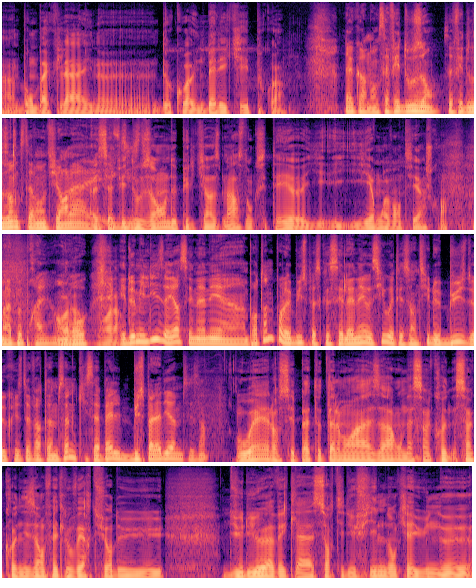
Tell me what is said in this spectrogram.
un bon backline, de quoi, une belle équipe, quoi. D'accord, donc ça fait 12 ans. Ça fait 12 ans que cette aventure-là. Euh, ça fait 12 ans depuis le 15 mars, donc c'était euh, hier ou avant-hier, je crois. Bah, à peu près, en gros. Et 2010, d'ailleurs, c'est une année importante pour le bus parce que c'est l'année aussi où était sorti le bus de Christopher Thompson qui s'appelle Bus Palladium, c'est ça? Ouais, alors c'est pas totalement un hasard. On a synchronisé en fait l'ouverture du, du lieu avec la sortie du film. Donc il y a eu une,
